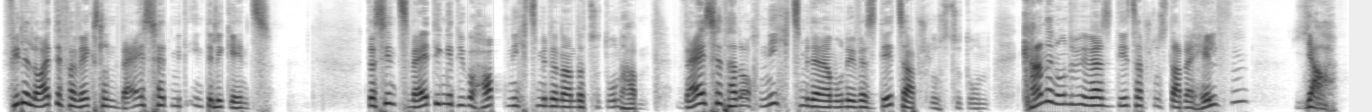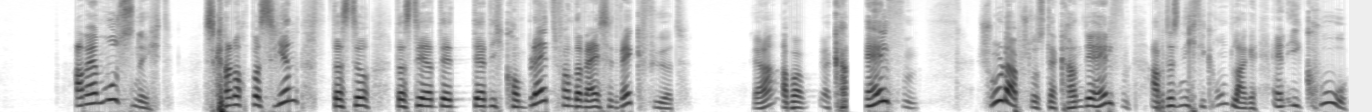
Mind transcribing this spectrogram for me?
Viele Leute verwechseln Weisheit mit Intelligenz. Das sind zwei Dinge, die überhaupt nichts miteinander zu tun haben. Weisheit hat auch nichts mit einem Universitätsabschluss zu tun. Kann ein Universitätsabschluss dabei helfen? Ja aber er muss nicht. Es kann auch passieren, dass, du, dass der, der, der dich komplett von der Weisheit wegführt. Ja, aber er kann dir helfen. Schulabschluss, der kann dir helfen, aber das ist nicht die Grundlage. Ein IQ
